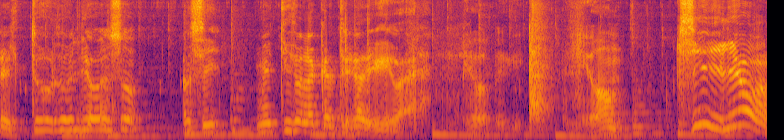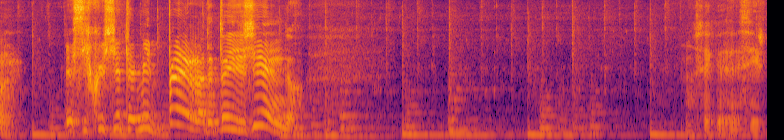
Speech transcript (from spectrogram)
El tordo Leonzo, así, metido en la catrera de Guevara. Pero, eh, León, Sí, León. Es hijo de siete mil perras, te estoy diciendo. no sé qué decir.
